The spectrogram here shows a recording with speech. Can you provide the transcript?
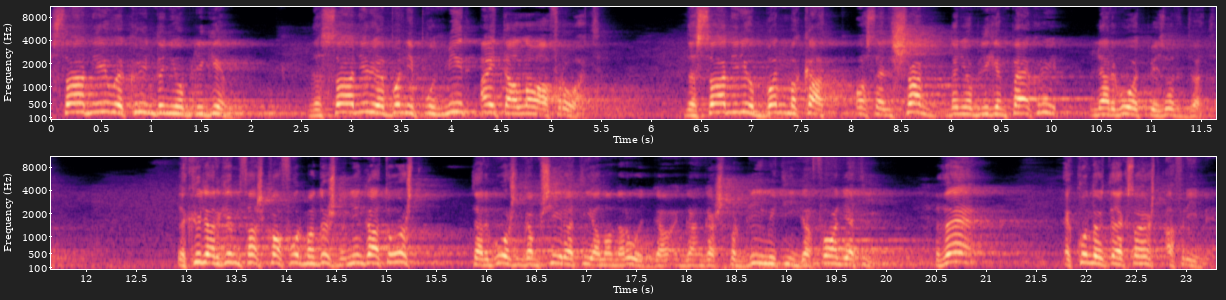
Sa herë njeriu e kryen ndonjë obligim, Dhe sa herë njeriu e bën një punë të mirë, ai te Allahu afrohet. Dhe sa herë njeriu bën mëkat, ose lëshan ndonjë obligim pa e kry, largohet prej Zotit vet. Dhe ky largim, thashë, ka forma të ndryshme, një nga ato është, të largohesh nga mshira e tij, Allahu na rujt, nga, nga, nga shpërblimi i tij, nga falja e tij. Dhe e kundërta e kësaj është afrimi.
